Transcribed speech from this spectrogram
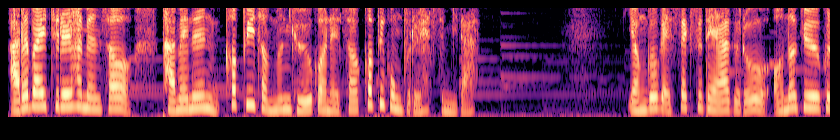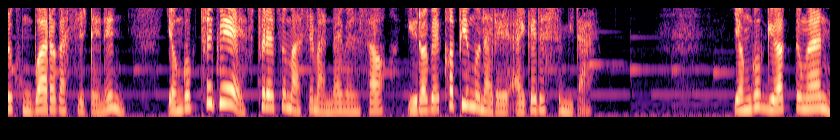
아르바이트를 하면서 밤에는 커피 전문 교육원에서 커피 공부를 했습니다. 영국 에섹스 대학으로 언어 교육을 공부하러 갔을 때는 영국 특유의 에스프레소 맛을 만나면서 유럽의 커피 문화를 알게 됐습니다. 영국 유학 동안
